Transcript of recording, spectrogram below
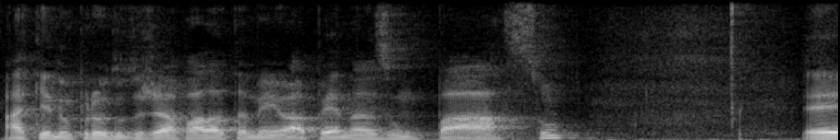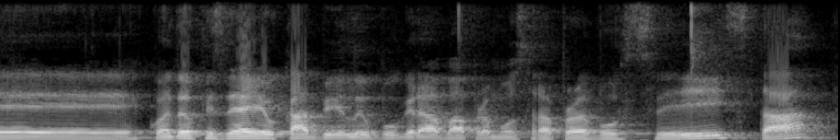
Aqui no produto já fala também, ó, apenas um passo. É, quando eu fizer o cabelo eu vou gravar para mostrar para vocês, tá?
